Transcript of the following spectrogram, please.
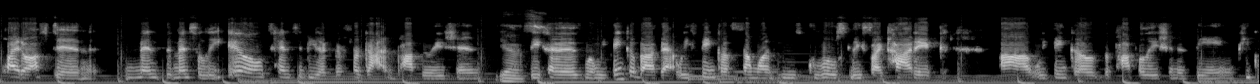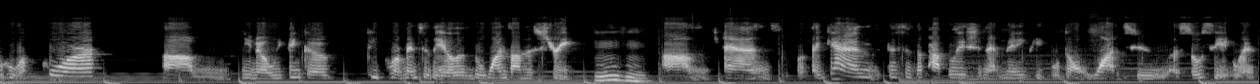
quite often men, the mentally ill tend to be like the forgotten population. Yes. Because when we think about that, we think of someone who's grossly psychotic, uh, we think of the population as being people who are poor. Um, you know, we think of people who are mentally ill as the ones on the street. Mm-hmm. Um, and again, this is a population that many people don't want to associate with.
